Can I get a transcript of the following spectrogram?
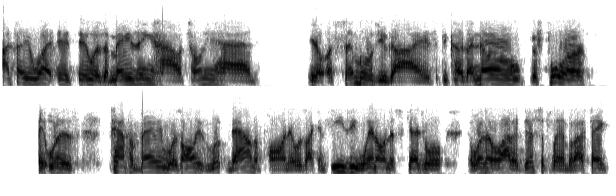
I tell you what, it, it was amazing how Tony had, you know, assembled you guys because I know before it was Tampa Bay was always looked down upon. It was like an easy win on the schedule. There wasn't a lot of discipline, but I think,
